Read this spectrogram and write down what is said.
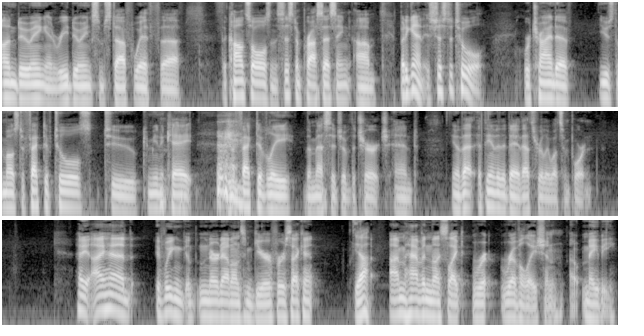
undoing and redoing some stuff with uh, the consoles and the system processing. Um, but again, it's just a tool. We're trying to use the most effective tools to communicate effectively the message of the church, and you know that at the end of the day, that's really what's important. Hey, I had. If we can nerd out on some gear for a second, Yeah, I'm having this like re- revelation, uh, maybe,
